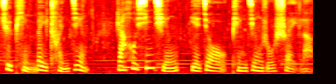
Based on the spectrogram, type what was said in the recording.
去品味纯净，然后心情也就平静如水了。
